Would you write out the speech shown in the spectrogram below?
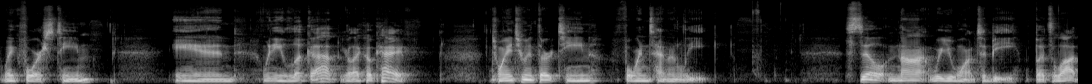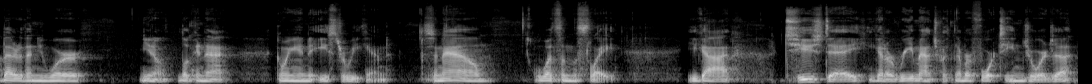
Wake Forest team. And when you look up, you're like, okay, 22 and 13, 4 and 10 in league. Still not where you want to be, but it's a lot better than you were, you know, looking at going into Easter weekend. So now, what's on the slate? You got Tuesday, you got a rematch with number 14 Georgia,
